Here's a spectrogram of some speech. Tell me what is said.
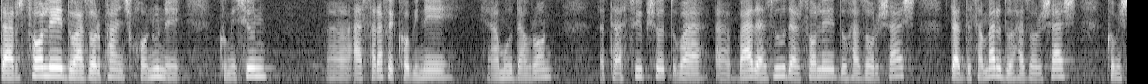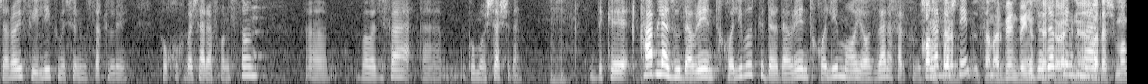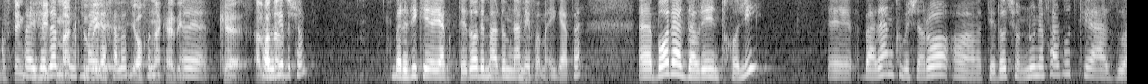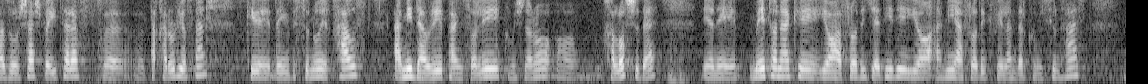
در سال 2005 قانون کمیسیون از طرف کابینه امو دوران تصویب شد و بعد از او در سال 2006 در دسامبر 2006 کمیشنرهای فعلی کمیسیون مستقل حقوق بشر افغانستان به وظیفه گماشته شدند که قبل از او دوره انتقالی بود که در دوره انتقالی ما 11 نفر کمیشنر داشتیم. سمر بیان به این اشاره کنین. البته شما گفتین که هیچ مکتوبی یافت نکردین. که البته بتم برای که یک تعداد مردم نمی‌فهمه این گپه بعد از دوره انتقالی بعدا کمیشنرها تعدادشون 9 نفر بود که از 2006 به این طرف تقرر یافتن که در 29 قوس امی دوره پنج ساله کمیشنرها خلاص شده. یعنی می‌تونه که یا افراد جدیدی یا امی افرادی که فعلا در کمیسیون هست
